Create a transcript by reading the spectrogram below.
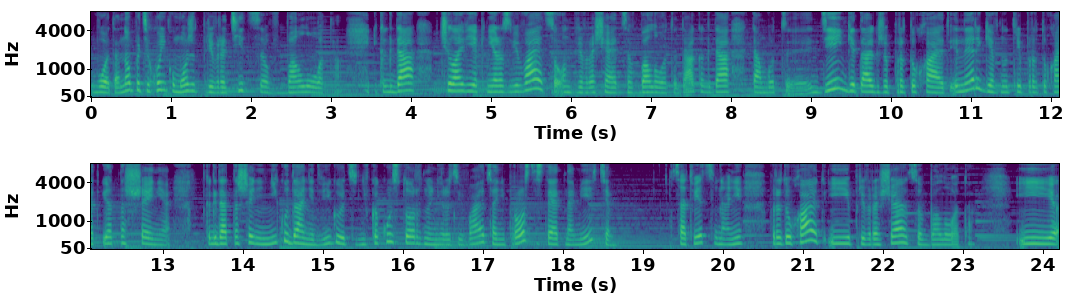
вот, оно потихоньку может превратиться в болото. И когда человек не развивается, он превращается в болото, да, когда там вот э, деньги также протухают, энергия внутри протухает и отношения. Когда отношения никуда не двигаются, ни в какую сторону не развиваются, они просто стоят на месте, соответственно, они протухают и превращаются в болото. И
